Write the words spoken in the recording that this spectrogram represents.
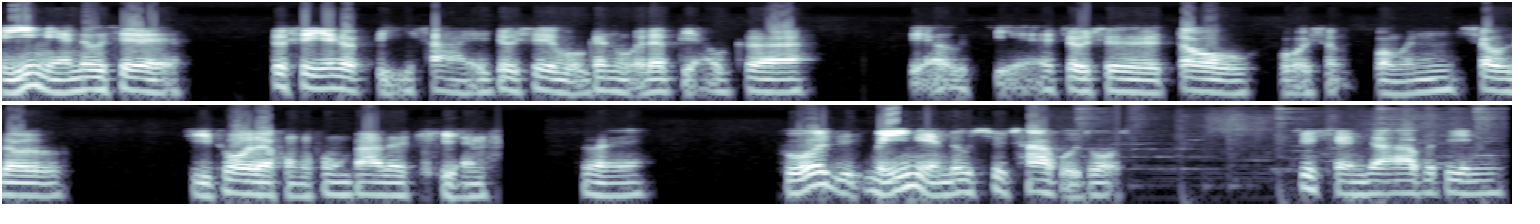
每一年都是。就是一个比赛，就是我跟我的表哥、表姐，就是斗我收我们收到几多的红封包的钱。对，不过每一年都是差不多。之前在阿布丁，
